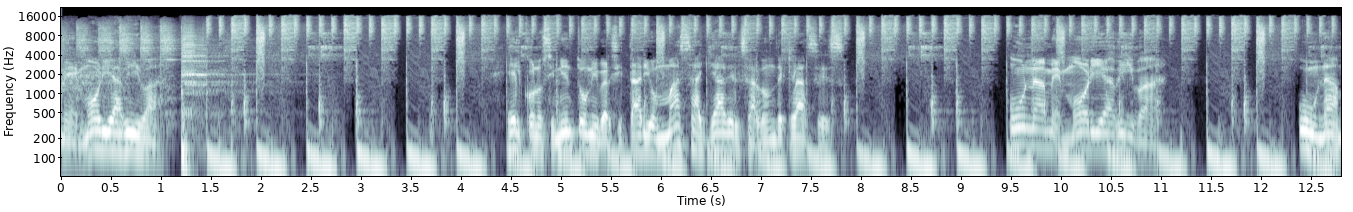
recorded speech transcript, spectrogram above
memoria viva. El conocimiento universitario más allá del salón de clases. Una memoria viva. UNAM.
